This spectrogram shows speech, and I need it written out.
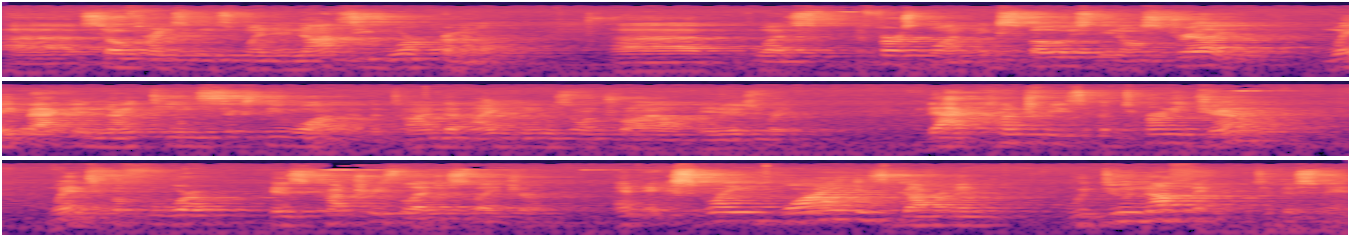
Uh, so, for instance, when a Nazi war criminal uh, was the first one exposed in Australia way back in 1961, at the time that Eichmann was on trial in Israel, that country's attorney general went before his country's legislature and explained why his government would do nothing to this man.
